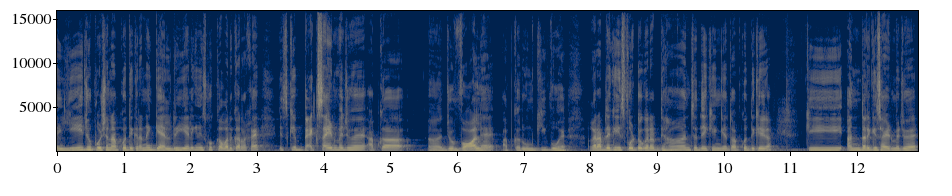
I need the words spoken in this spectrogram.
ये जो पोर्शन आपको दिख रहा है ना गैलरी है, लेकिन इसको कवर कर रखा है। इसके बैक साइड में जो है आपका जो वॉल है, आपका रूम की, वो है। अगर आप देखिए इस फ़ोटो को अगर आप ध्यान से देखेंगे तो आपको दिखेगा कि अंदर की साइड में जो है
